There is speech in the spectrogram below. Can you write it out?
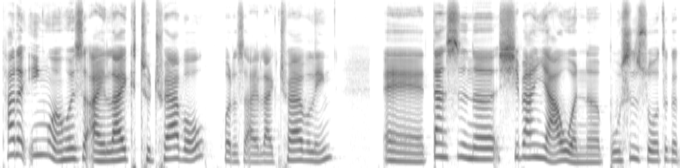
它的英文会是 I like to travel，或者是 I like traveling。诶，但是呢，西班牙文呢不是说这个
